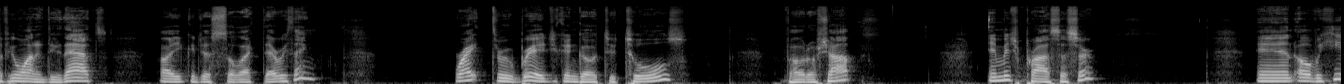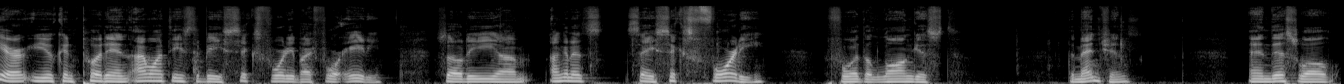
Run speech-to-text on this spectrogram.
if you want to do that, uh, you can just select everything. Right through Bridge, you can go to Tools, Photoshop, Image Processor, and over here you can put in, I want these to be 640 by 480. So the um, I'm going to say 640 for the longest dimension. And this will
